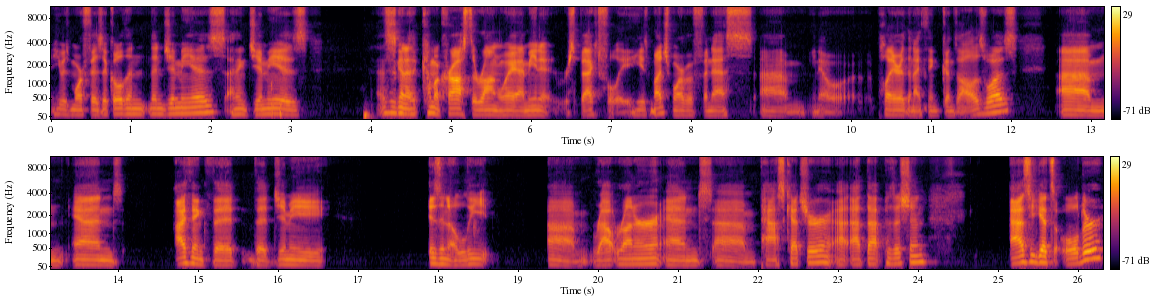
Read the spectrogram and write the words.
he was more physical than than Jimmy is. I think Jimmy is this is going to come across the wrong way. I mean it respectfully. He's much more of a finesse, um, you know, player than I think Gonzalez was, um, and I think that that Jimmy is an elite um, route runner and um, pass catcher at, at, that position. As he gets older,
